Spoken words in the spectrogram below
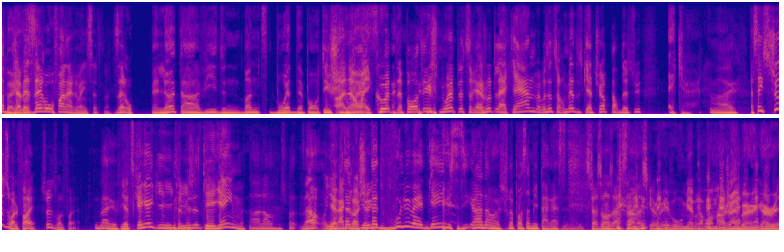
Ah, ben, J'avais zéro faim à arriver ici. Là. Zéro. Mais là, t'as envie d'une bonne petite boîte de pâté chinois. Ah non, écoute, le pâté chinois, puis là, tu rajoutes la canne, puis après ça, tu remets du ketchup par-dessus. Écœur. Ouais. Essaye, je suis sûr que tu vas le faire. Je suis sûr que tu vas le faire. Ben, Y a-tu quelqu'un qui, qui, qui est game? ah non, je pense. Non, il a peut-être- raccroché. il a De peut-être voulu être game, il s'est dit Ah non, je ferai pas ça à mes parents. toute façon, ça ressemble à ce que j'ai vomi après avoir mangé un burger.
